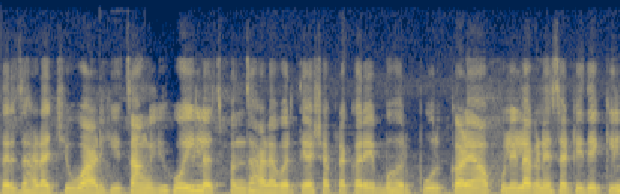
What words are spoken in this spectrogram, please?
तर झाडाची वाढ ही चांगली होईलच. पण झाडावरती अशा प्रकारे भरपूर कळ्या फुले लागण्यासाठी देखील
